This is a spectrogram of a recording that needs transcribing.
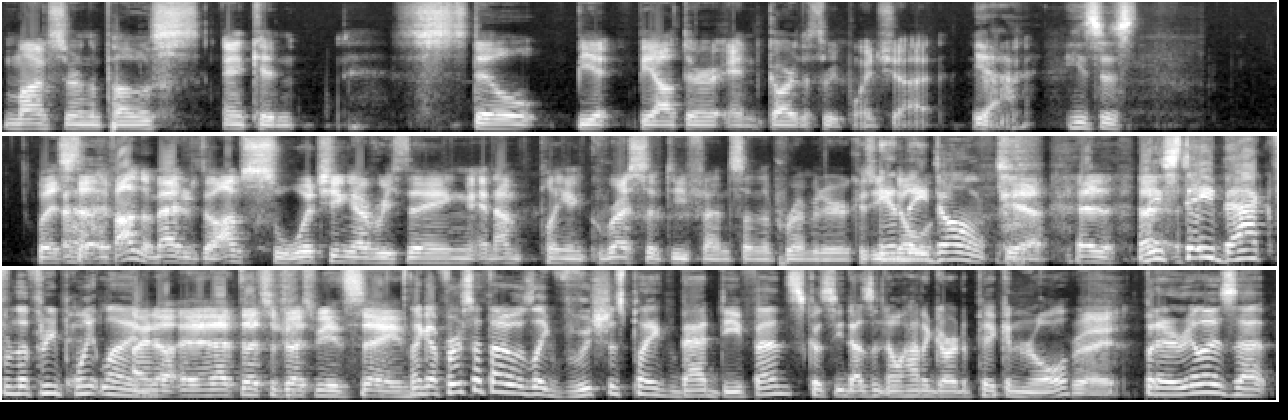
monster in the post and can still be be out there and guard the three point shot. Yeah. He's just But still, uh-huh. if I'm the Magic, though, I'm switching everything and I'm playing aggressive defense on the perimeter because you And know they don't. Yeah, and They stay back from the three point line. I know, and that, that's what drives me insane. Like at first, I thought it was like Vuce just playing bad defense because he doesn't know how to guard a pick and roll. Right. But I realized that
